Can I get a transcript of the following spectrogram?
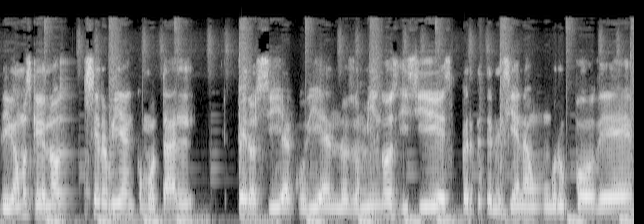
digamos que no servían como tal pero sí acudían los domingos y sí es, pertenecían a un grupo de,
